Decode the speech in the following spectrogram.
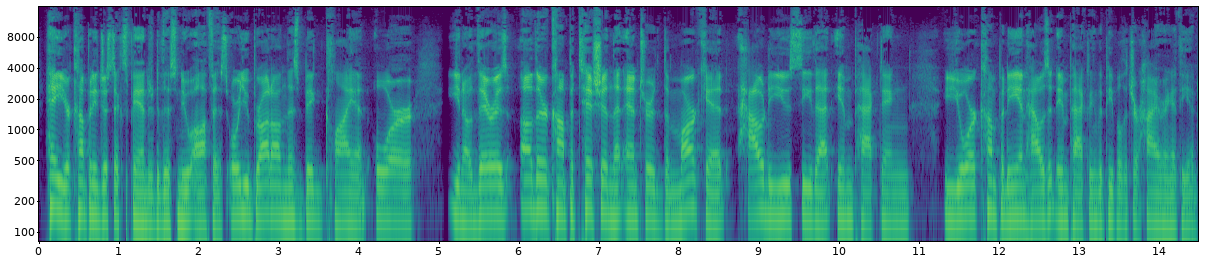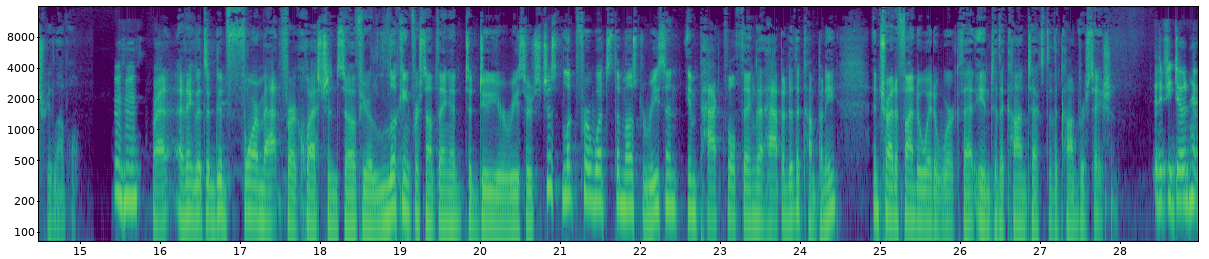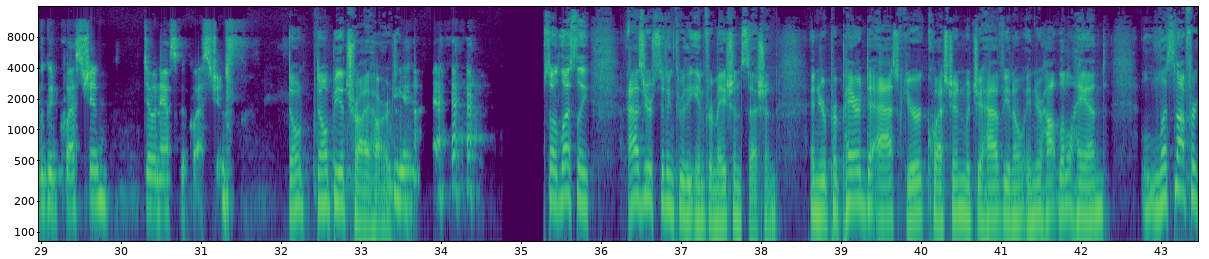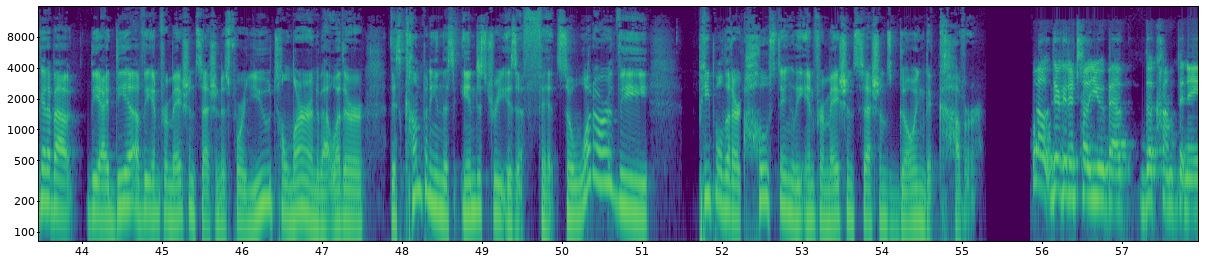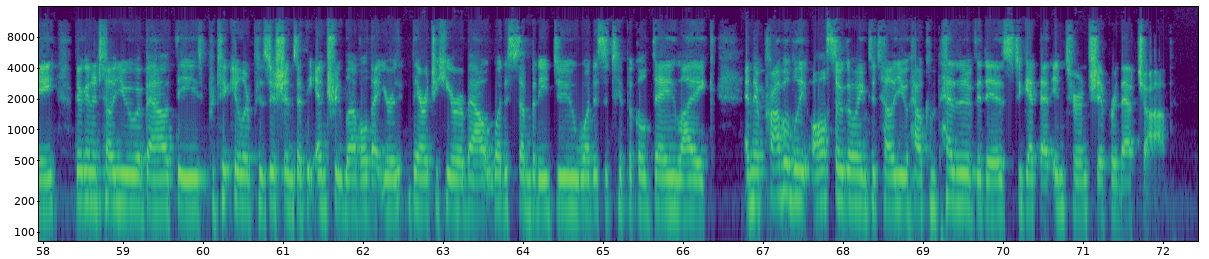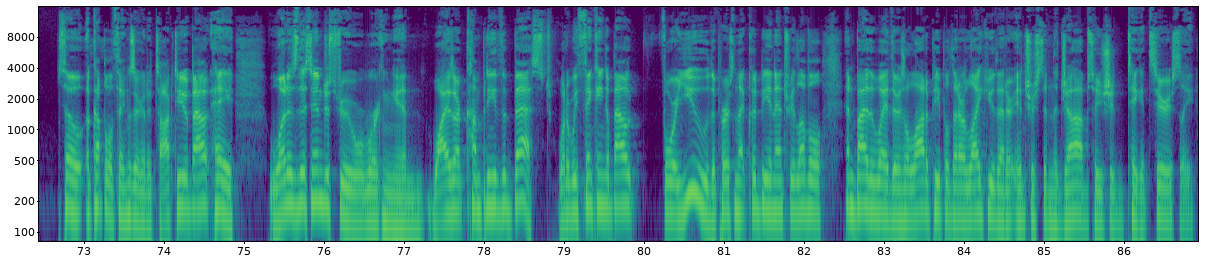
hey, your company just expanded to this new office, or you brought on this big client, or you know there is other competition that entered the market how do you see that impacting your company and how is it impacting the people that you're hiring at the entry level? Mm-hmm. Right. I think that's a good format for a question. So if you're looking for something to do your research, just look for what's the most recent impactful thing that happened to the company and try to find a way to work that into the context of the conversation. But if you don't have a good question, don't ask a question. don't don't be a tryhard. Yeah. so Leslie, as you're sitting through the information session and you're prepared to ask your question, which you have, you know, in your hot little hand, let's not forget about the idea of the information session is for you to learn about whether this company in this industry is a fit. So, what are the people that are hosting the information sessions going to cover? Well, they're going to tell you about the company. They're going to tell you about these particular positions at the entry level that you're there to hear about. What does somebody do? What is a typical day like? And they're probably also going to tell you how competitive it is to get that internship or that job. So, a couple of things they're going to talk to you about. Hey, what is this industry we're working in? Why is our company the best? What are we thinking about for you, the person that could be an entry level. And by the way, there's a lot of people that are like you that are interested in the job, so you should take it seriously.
